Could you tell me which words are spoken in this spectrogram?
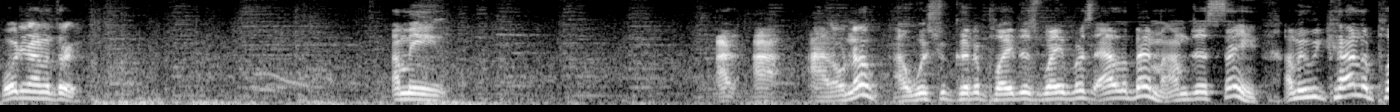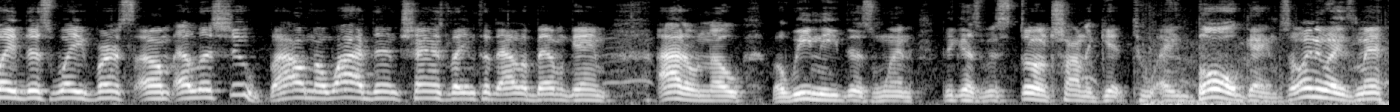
49 to 3. I mean, I, I, I don't know. I wish we could have played this way versus Alabama. I'm just saying. I mean, we kind of played this way versus um, LSU, but I don't know why it didn't translate into the Alabama game. I don't know, but we need this win because we're still trying to get to a bowl game. So anyways, man,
